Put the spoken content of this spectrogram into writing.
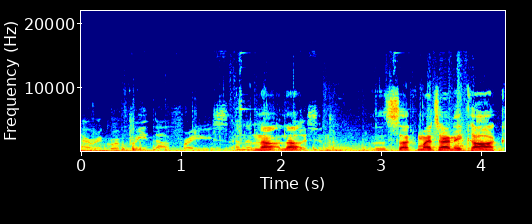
Eric, repeat that phrase and then No, no. listen. Suck my tiny cock.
